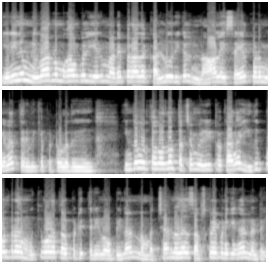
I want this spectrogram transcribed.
எனினும் நிவாரண முகாம்கள் ஏதும் நடைபெறாத கல்லூரிகள் நாளை செயல்படும் என தெரிவிக்கப்பட்டுள்ளது. இந்த ஒரு தகவல் தான் தற்சமயம் வெளியிட்டிருக்காங்க. இது போன்ற முக்கியமான தகவல் பற்றி தெரியணும் அப்படின்னா நம்ம சேனலை சப்ஸ்கிரைப் பண்ணிக்கோங்க. நன்றி.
